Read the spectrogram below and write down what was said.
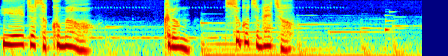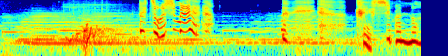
이해해줘서 고마워. 그럼 수고 좀 해줘. 조심해! 괘씸한 놈.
